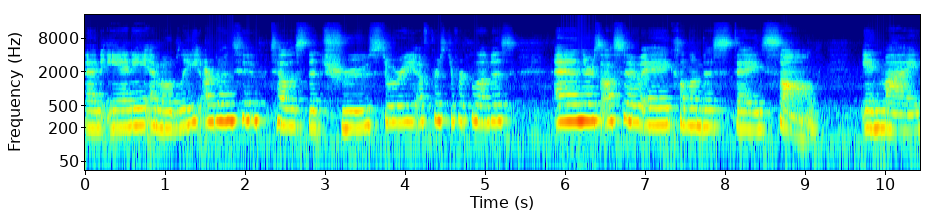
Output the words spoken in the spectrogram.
and Annie and Moby are going to tell us the true story of Christopher Columbus. And there's also a Columbus Day song in my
